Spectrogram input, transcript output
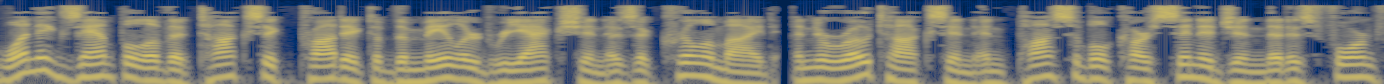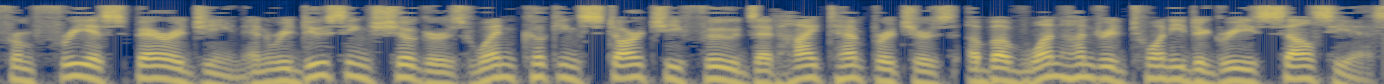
One example of a toxic product of the Maillard reaction is acrylamide, a neurotoxin and possible carcinogen that is formed from free asparagine and reducing sugars when cooking starchy foods at high temperatures above 120 degrees Celsius.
